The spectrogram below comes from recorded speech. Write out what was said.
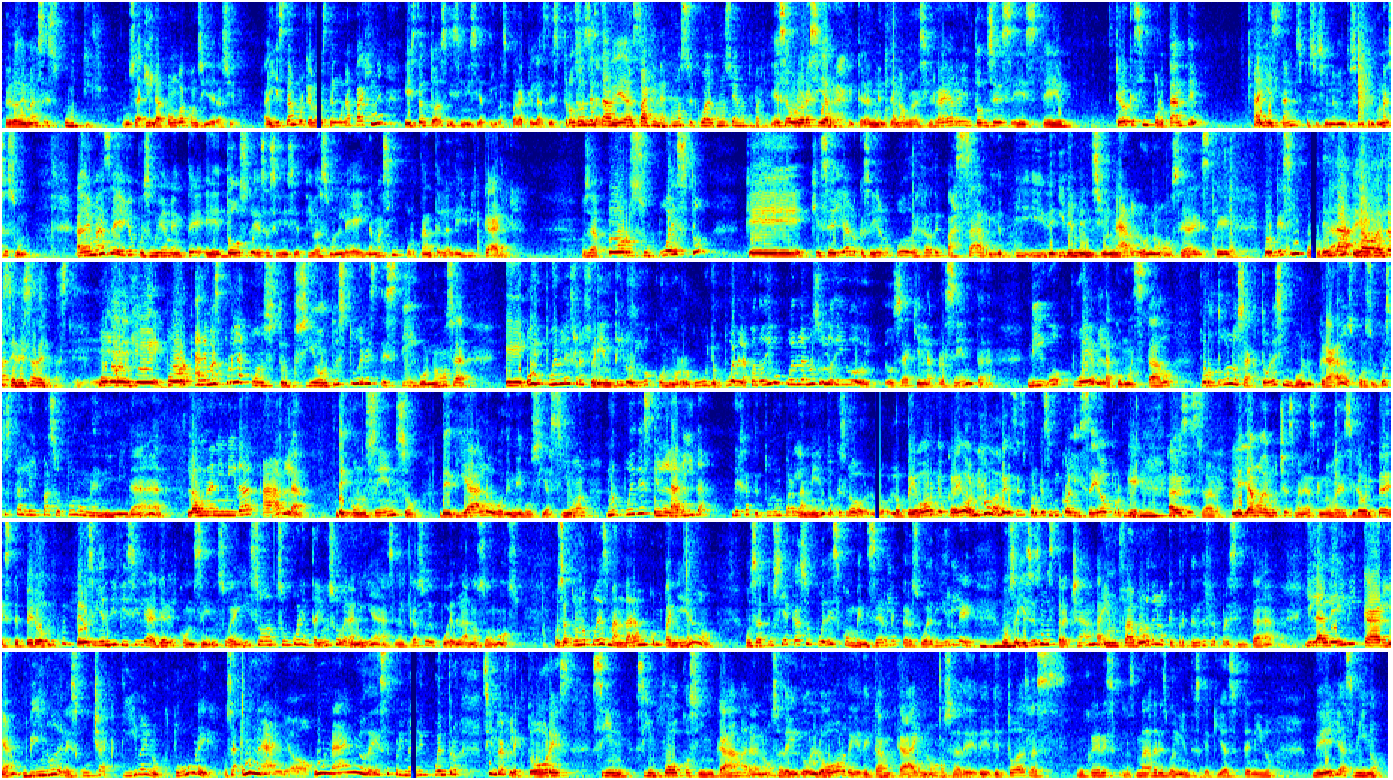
pero además es útil, o sea, y la pongo a consideración. Ahí están porque además tengo una página y ahí están todas mis iniciativas para que las destroces, ¿Dónde las está veas. tu página? ¿Cómo se, cuál, ¿Cómo se llama tu página? Es Aurora Sierra, literalmente, ¿no? Aurora Sierra R. Entonces, este, creo que es importante. Ahí están mis posicionamientos en tribunal, ese es uno. Además de ello, pues obviamente eh, dos de esas iniciativas son ley. La más importante, la ley vicaria. O sea, por supuesto que, que, se diga lo que se diga, no puedo dejar de pasar y de, y, de, y de, mencionarlo, ¿no? O sea, este, porque es importante. Es la, no, es la cereza del pastel. Porque, por, además por la construcción, tú, tú eres testigo, ¿no? O sea, eh, hoy Puebla es referente y lo digo con orgullo, Puebla. Cuando digo Puebla no solo digo, o sea, quien la presenta, digo Puebla como Estado por todos los actores involucrados. Por supuesto, esta ley pasó por unanimidad. La unanimidad habla de consenso, de diálogo, de negociación. No puedes en la vida, déjate tú de un parlamento, que es lo, lo, lo peor yo creo, ¿no? A veces porque es un coliseo, porque uh -huh. a veces claro. le llamo de muchas maneras que no voy a decir ahorita, este, pero, pero es bien difícil hallar el consenso ahí. Son, son 41 soberanías, en el caso de Puebla no somos. O sea, tú no puedes mandar a un compañero. O sea, tú si acaso puedes convencerle, persuadirle, uh -huh. o sea, y esa es nuestra chamba, en favor de lo que pretendes representar. Y la ley vicaria vino de la escucha activa en octubre, o sea, un año, un año de ese primer encuentro sin reflectores, sin, sin foco, sin cámara, ¿no? O sea, del dolor de, de Camcay, ¿no? O sea, de, de, de todas las mujeres, las madres valientes que aquí has tenido, de ellas vino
